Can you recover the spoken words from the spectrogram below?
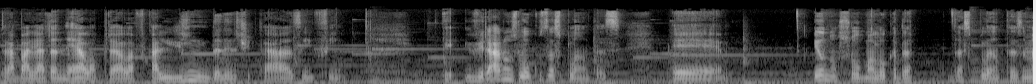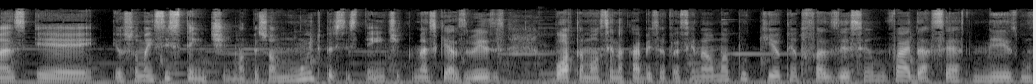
trabalhada nela para ela ficar linda dentro de casa, enfim. Viraram os loucos das plantas. É, eu não sou uma louca da, das plantas, mas é, eu sou uma insistente, uma pessoa muito persistente, mas que às vezes bota a mão assim na cabeça e fala assim: não, mas por que eu tento fazer se não vai dar certo mesmo?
